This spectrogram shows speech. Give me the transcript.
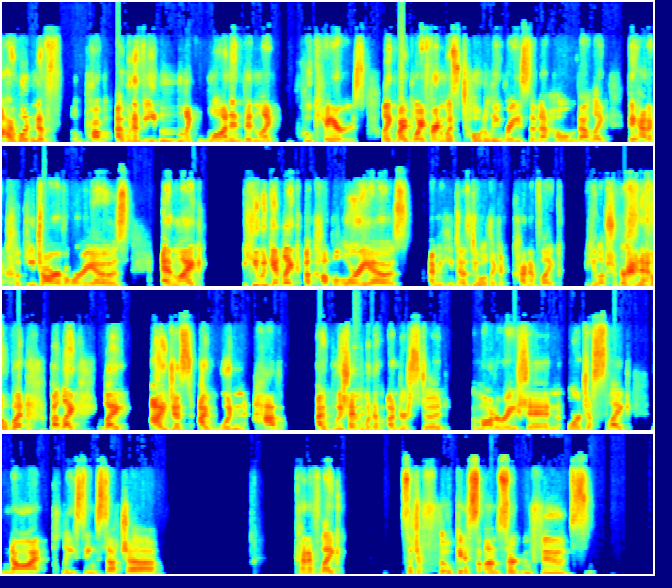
I wouldn't have probably I would have eaten like one and been like, who cares? Like my boyfriend was totally raised in a home that like they had a cookie jar of Oreos and like he would get like a couple Oreos. I mean, he does deal with like a kind of like he loves sugar now, but but like like I just I wouldn't have I wish I would have understood moderation or just like not placing such a kind of like such a focus on certain foods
